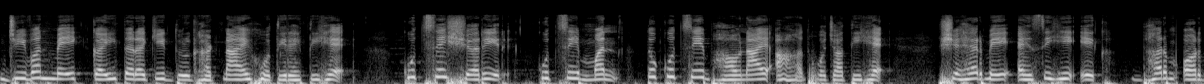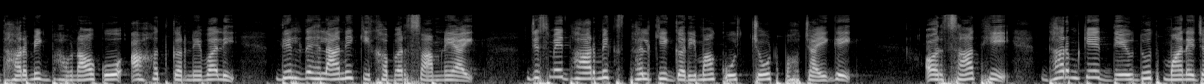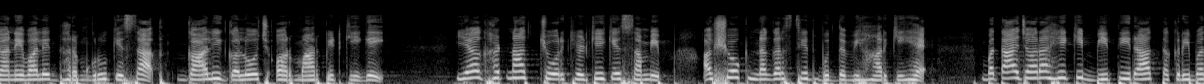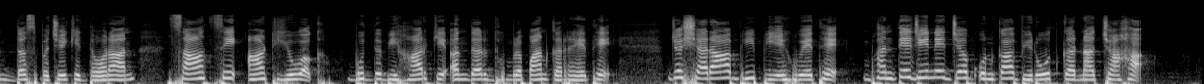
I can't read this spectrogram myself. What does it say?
जीवन में कई तरह की दुर्घटनाएँ होती रहती है। कुछ से शरीर, कुछ से मन तो कुछ से भावनाएँ आहत हो जाती है। शहर में ऐसी ही एक धर्म और धार्मिक भावनाओं को आहत करने वाली दिल दहलाने की खबर सामने आई, जिसमें धार्मिक स्थल की गरिमा को चोट पहुंचाई गई और साथ ही धर्म के देवदूत माने जाने वाले धर्मगुरु के साथ गाली गलोच और मारपीट की गई। यह घटना चोर खिड़की के समीप अशोक नगर स्थित बुद्ध विहार की है। बताया जा रहा है कि बीती रात तकरीबन 10 बजे के दौरान सात से आठ युवक बुद्ध विहार के अंदर धूम्रपान कर रहे थे, जो शराब भी पिए हुए थे। भंते जी ने जब उनका विरोध करना चाहा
